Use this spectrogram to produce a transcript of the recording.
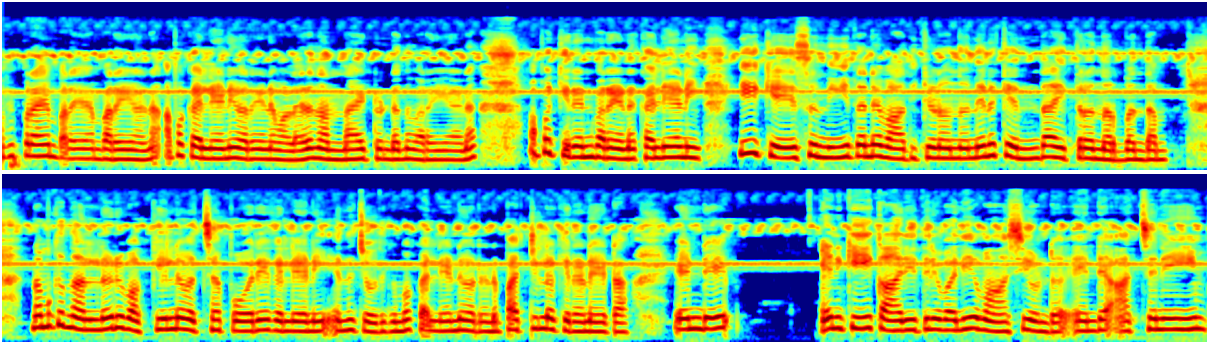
അഭിപ്രായം പറയാൻ പറയുകയാണ്. അപ്പോൾ കല്യാണി പറയണ വളരെ നന്നായിട്ടുണ്ടെന്ന് പറയുകയാണ്. അപ്പോൾ കിരൺ പറയണ കല്യാണി ഈ കേസ് നീ തന്നെ വാദിക്കണമെന്ന് നിനക്ക് എന്താ ഇത്ര നിർബന്ധം? നമുക്ക് നല്ലൊരു വക്കീലിനെ വെച്ചാൽ പോരെ കല്യാണി? എന്ന് ചോദിക്കുമ്പോൾ കല്യാണി പറയണേ പറ്റില്ല കിരണേട്ടാ എന്റെ എനിക്ക് ഈ കാര്യത്തിൽ വലിയ വാശിയുണ്ട്. എന്റെ അച്ഛനെയും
